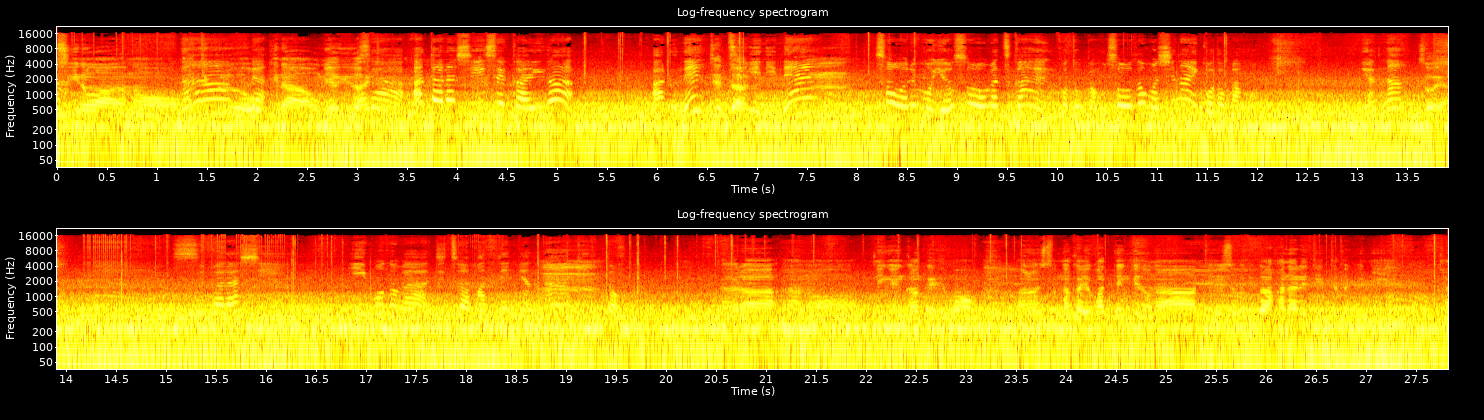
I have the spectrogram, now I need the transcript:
次のあのな入ってくる大きなお土産が入ってくる。新しい世界があるね。次にね、そう俺も予想がつかへんことかも想像もしないことかも。やな。うんそうや。素晴らしいいいものが実は待ってんやんな、うん。きっと。だからあの人間関係でも、うん。あの人仲良かったんけどなーっていう人が離れていった時に、必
